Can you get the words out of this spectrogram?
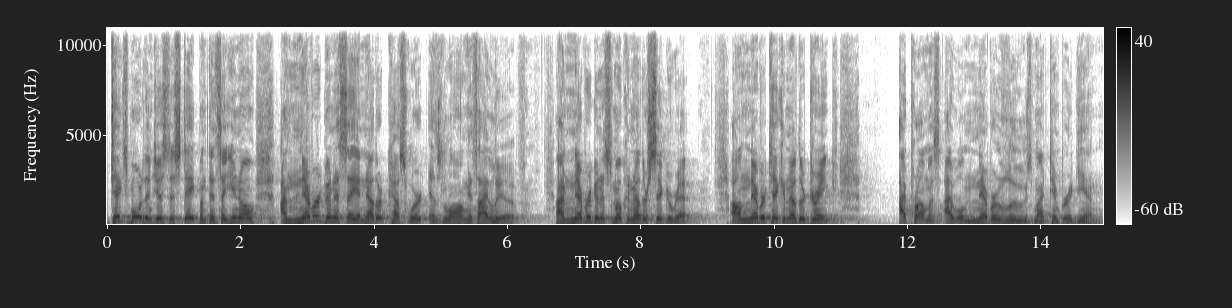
It takes more than just a statement than say, you know, I'm never going to say another cuss word as long as I live. I'm never going to smoke another cigarette. I'll never take another drink. I promise I will never lose my temper again.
